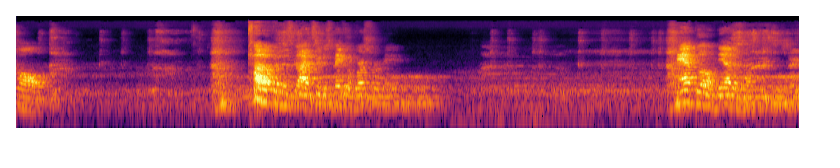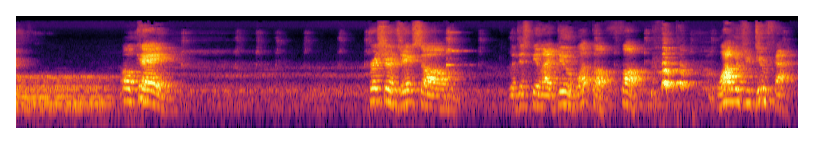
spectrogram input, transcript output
call. Cut open this guy too, just make it worse for me. And boom, the other one. Okay. Pretty sure Jigsaw would just be like, dude, what the fuck? Why would you do that?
